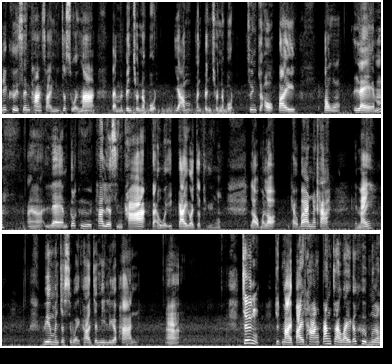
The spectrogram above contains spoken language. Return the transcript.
นี่คือเส้นทางสายนี้จะสวยมาก แต่มันเป็นชนบท ย้ำมันเป็นชนบท ซึ่งจะออกไปตรงแหลมแหลมก็คือท่าเรือสินค้า แต่โหอีกไกลกว่าจะถึง เรามาเลาะแถวบ้านนะคะ เห็นไหมวิวมันจะสวยค่ะ จะมีเรือผ่านอ่าซึ่งจุดหมายปลายทางตั้งใจไว้ก็คือเมือง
